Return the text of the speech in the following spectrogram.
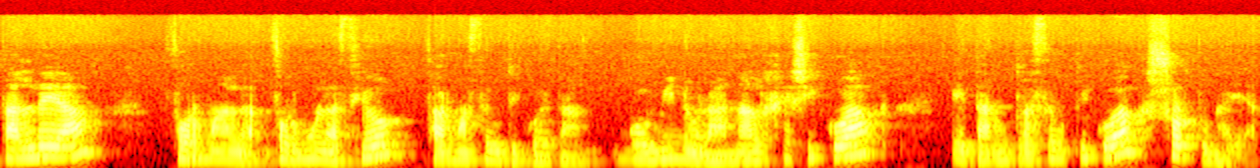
taldea formulazio farmazeutikoetan. Gominola analgesikoak eta nutrazeutikoak sortu nahian.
